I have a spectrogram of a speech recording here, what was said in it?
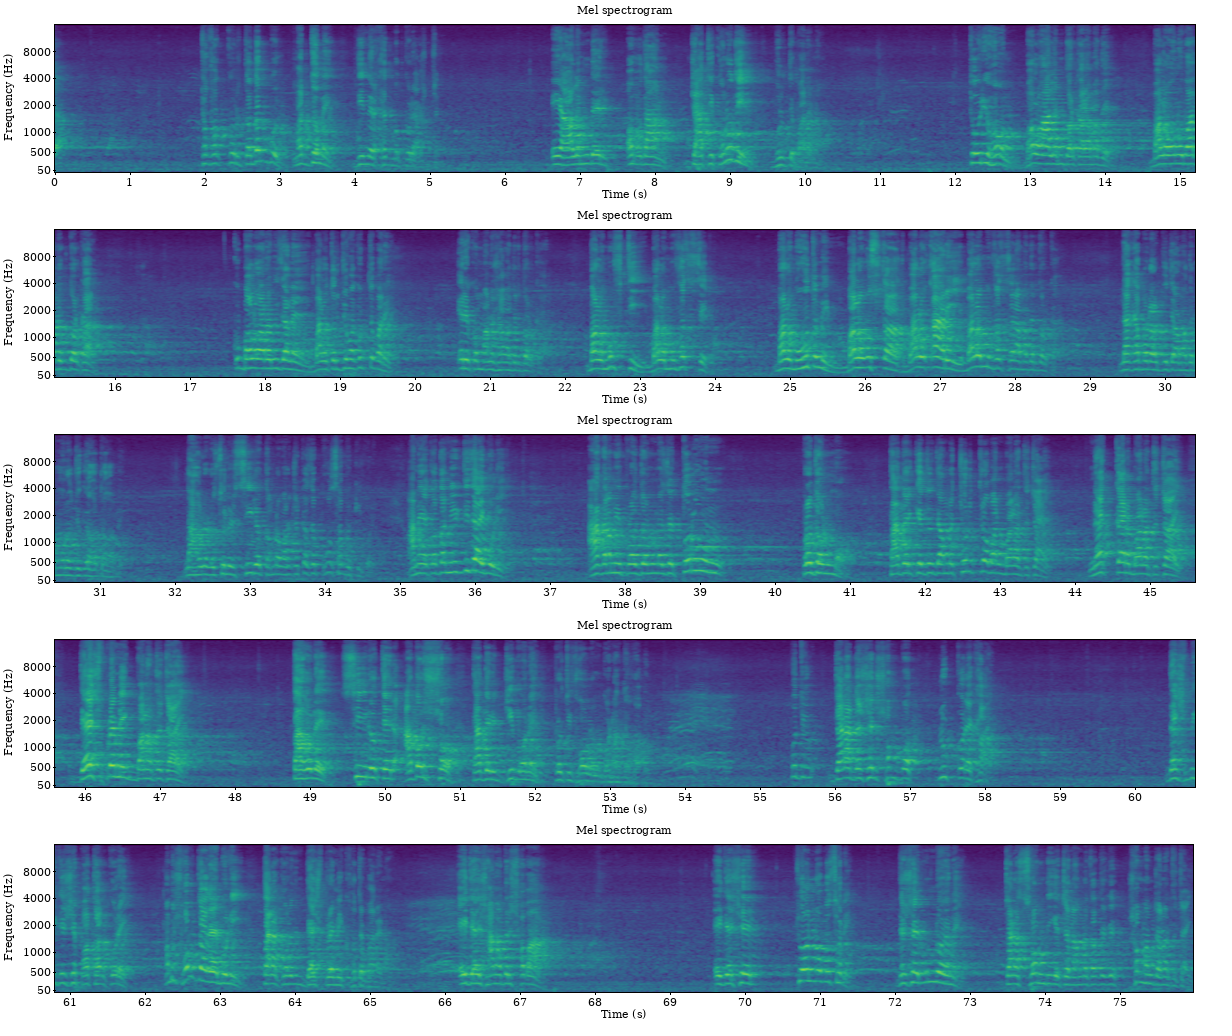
তফক্কুর তদব্বুর মাধ্যমে দিনের খেদমত করে আসছেন এই আলেমদের অবদান জাতি কোনোদিন ভুলতে পারে না তৈরি হন ভালো আলেম দরকার আমাদের ভালো অনুবাদক দরকার খুব ভালো আরবি জানে ভালো তর্জমা করতে পারে এরকম মানুষ আমাদের দরকার ভালো মুফতি ভালো মুফাসসির ভালো মহতমিম, ভালো উস্তাদ, ভালো কারি, ভালো মুফাসসির আমাদের দরকার। লেখাপড়ার প্রতি আমাদের মনোযোগী হতে হবে। না হলে রসুলের সিরত আমরা মানুষের কাছে পৌঁছাবো কী করে? আমি একথা নির্দ্বিধায় বলি, আগামী প্রজন্ম যে তরুণ প্রজন্ম, তাদেরকে যদি আমরা চরিত্রবান বানাতে চাই ন্যাক্কার বানাতে চাই, দেশপ্রেমিক বানাতে চাই, তাহলে সিরতের আদর্শ তাদের জীবনে প্রতিফলন ঘটাতে হবে। প্রতি যারা দেশের সম্পদ লুট করে খায়, দেশ বিদেশে পাচার করে, আমি সব জায়গায় বলি, তারা কোনোদিন দেশপ্রেমিক হতে পারে না। এই দেশ আমাদের সবার। এই দেশের চুয়ান্ন বছরে, দেশের উন্নয়নে যারা শ্রম দিয়েছেন, আমরা তাদেরকে সম্মান জানাতে চাই।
